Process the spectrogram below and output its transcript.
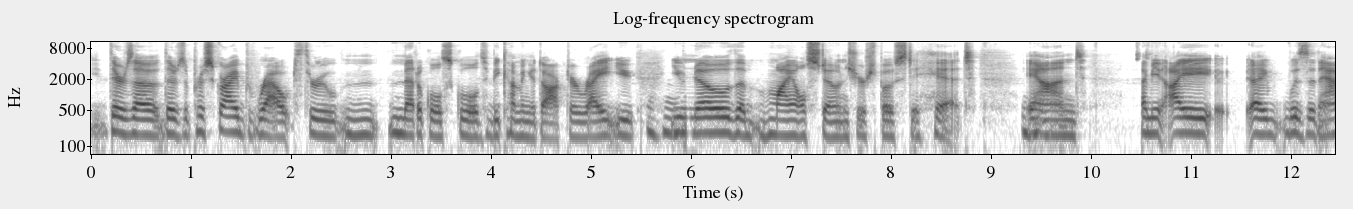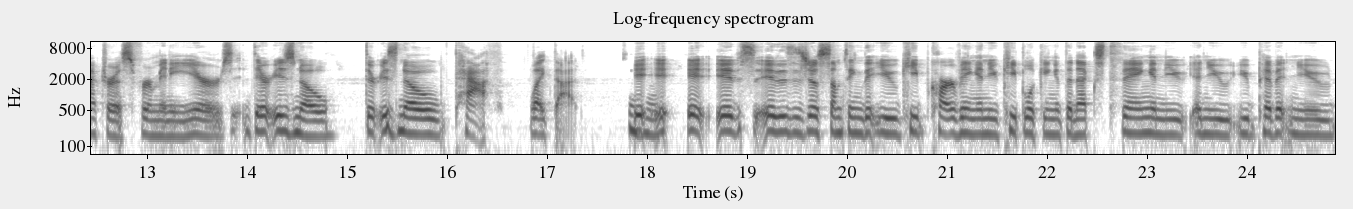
there's a there's a prescribed route through m- medical school to becoming a doctor right you mm-hmm. you know the milestones you're supposed to hit mm-hmm. and i mean i i was an actress for many years there is no there is no path like that Mm-hmm. It, it, it it's it is just something that you keep carving and you keep looking at the next thing and you and you you pivot and you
